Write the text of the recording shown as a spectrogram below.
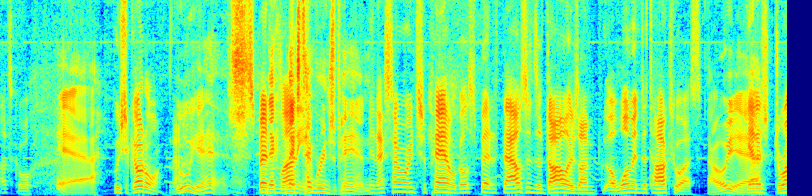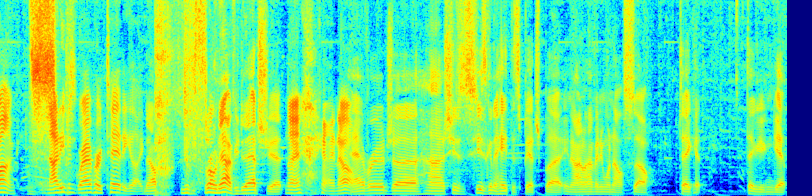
That's cool. Yeah. We should go to one. Ooh yeah. Spend next, money. Next time we're in Japan. Yeah, next time we're in Japan, we'll go spend thousands of dollars on a woman to talk to us. Oh yeah. Get us drunk. Not even grab her titty. Like, No. Nope. thrown out if you do that shit. I, I know. Average. Uh, uh, she's she's gonna hate this bitch, but you know I don't have anyone else, so take it. Take it you can get.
